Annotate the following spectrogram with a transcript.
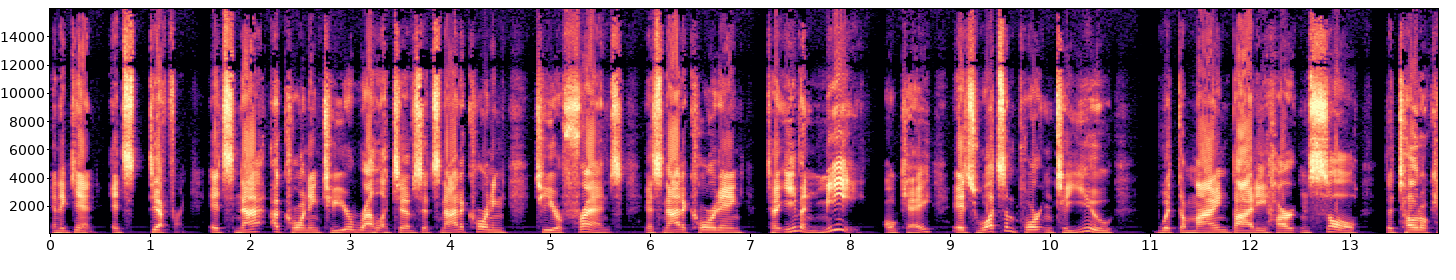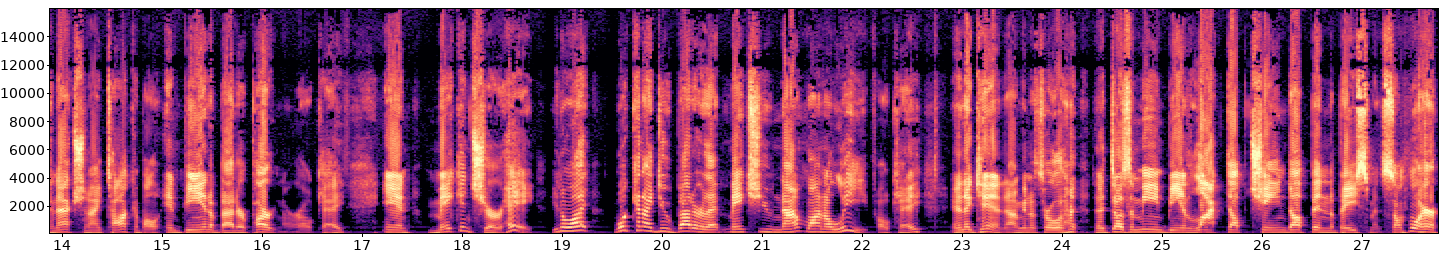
And again, it's different. It's not according to your relatives. It's not according to your friends. It's not according to even me, okay? It's what's important to you with the mind, body, heart, and soul, the total connection I talk about, and being a better partner, okay? And making sure, hey, you know what? What can I do better that makes you not want to leave, okay? And again, I'm going to throw that doesn't mean being locked up, chained up in the basement somewhere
